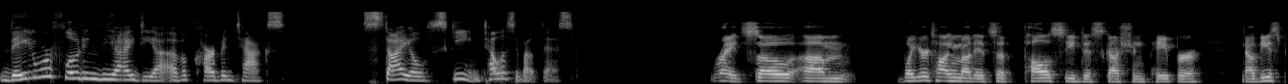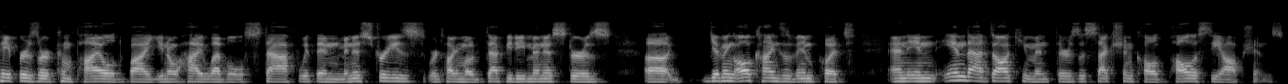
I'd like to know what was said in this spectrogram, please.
they were floating the idea of a carbon tax style scheme. Tell us about this. Right. So, um, what you're talking about, it's a policy discussion paper. Now, these papers are compiled by, you know, high-level staff within ministries. We're talking about deputy ministers, uh, giving all kinds of input. And in in that document, there's a section called policy options.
